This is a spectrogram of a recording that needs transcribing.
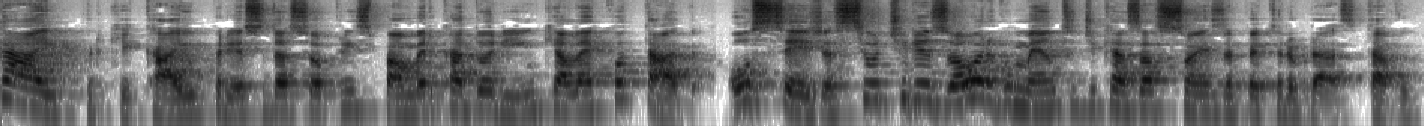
cai, porque cai o preço da sua principal mercadoria em que ela é cotada. Ou seja, se utilizou o argumento de que as ações da Petrobras estavam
